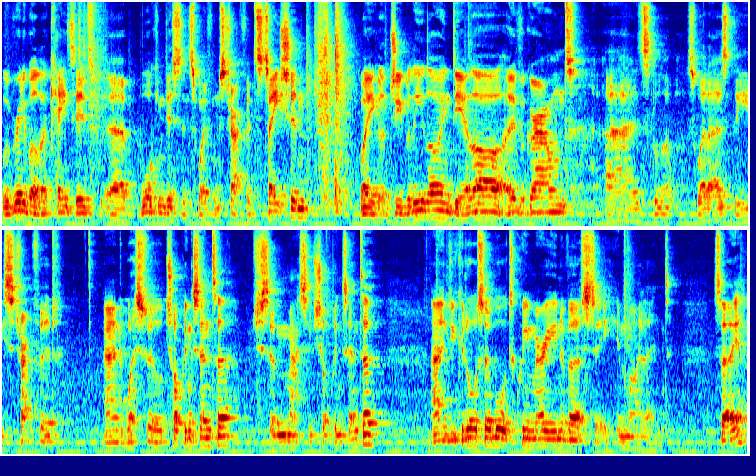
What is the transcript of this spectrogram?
We're really well located, uh, walking distance away from Stratford Station, where you've got Jubilee Line, DLR, Overground, uh, as, as well as the Stratford and Westfield Shopping Centre, which is a massive shopping centre. And you could also walk to Queen Mary University in Mile End. So yeah,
